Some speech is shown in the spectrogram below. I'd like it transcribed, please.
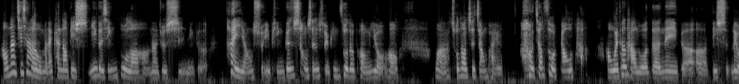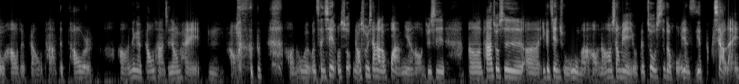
好，那接下来我们来看到第十一个星座了哈，那就是那个太阳水瓶跟上升水瓶座的朋友哈。哇，抽到这张牌，好，叫做高塔。好，维特塔罗的那个呃第十六号的高塔的 Tower。好，那个高塔这张牌，嗯，好，好的，我我呈现，我说描述一下它的画面哈，就是，嗯、它就是呃一个建筑物嘛，哈，然后上面有个宙斯的火焰直接打下来，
